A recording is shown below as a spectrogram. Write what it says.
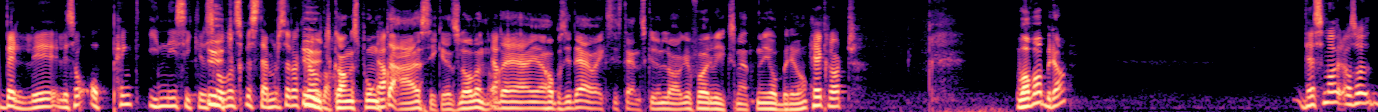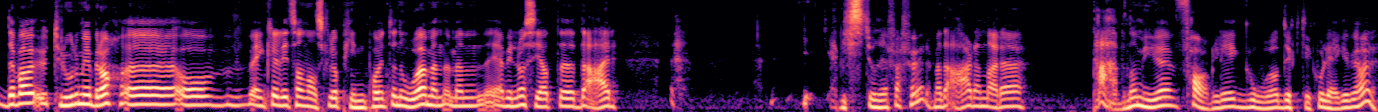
veldig liksom, opphengt inn i sikkerhetslovens bestemmelser og krav. Utgangspunktet Ja. er sikkerhetsloven. Ja. og det, jeg håper å si, det er jo eksistensgrunnlaget for virksomheten vi jobber i òg. Helt klart. Hva var bra? Det, som var, altså, det var utrolig mye bra, øh, og egentlig litt sånn vanskelig å pinpointe noe. Men, men jeg vil nå si at øh, det er jeg, visste jo det fra før, men det er den derre Dæven så mye faglig gode og dyktige kolleger vi har.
